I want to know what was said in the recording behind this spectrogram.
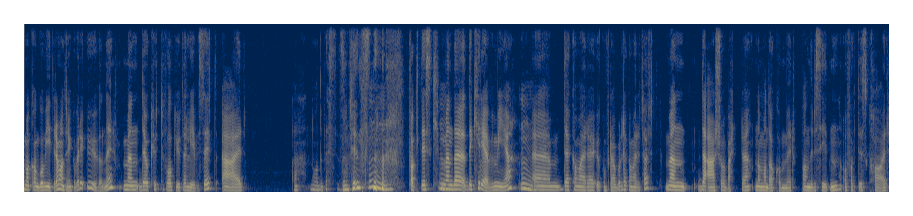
Man kan gå videre, man trenger ikke å være uvenner, men det å kutte folk ut av livet sitt er noe av det beste som fins, faktisk. Men det, det krever mye. Mm. det kan være ukomfortabelt, det kan være tøft, men det er så verdt det når man da kommer på andre siden og faktisk har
